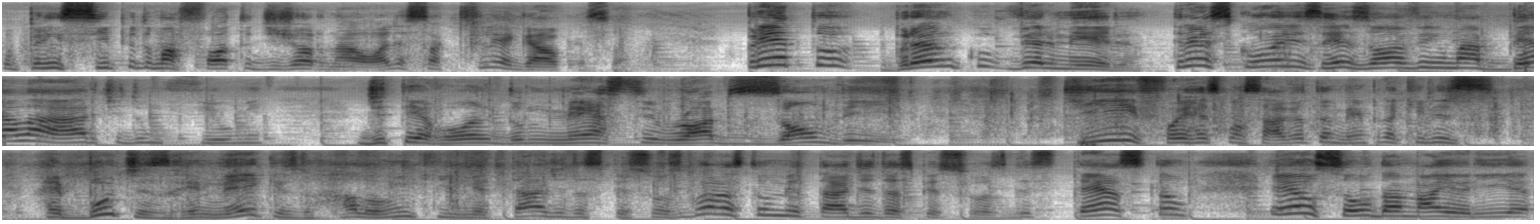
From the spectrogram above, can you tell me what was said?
o princípio de uma foto de jornal. Olha só que legal, pessoal. Preto, branco, vermelho. Três cores resolvem uma bela arte de um filme de terror do mestre Rob Zombie, que foi responsável também por aqueles reboots, remakes do Halloween que metade das pessoas gostam, metade das pessoas detestam. Eu sou da maioria,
